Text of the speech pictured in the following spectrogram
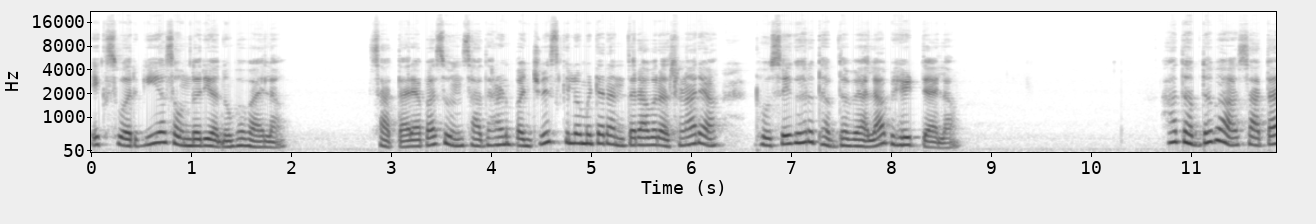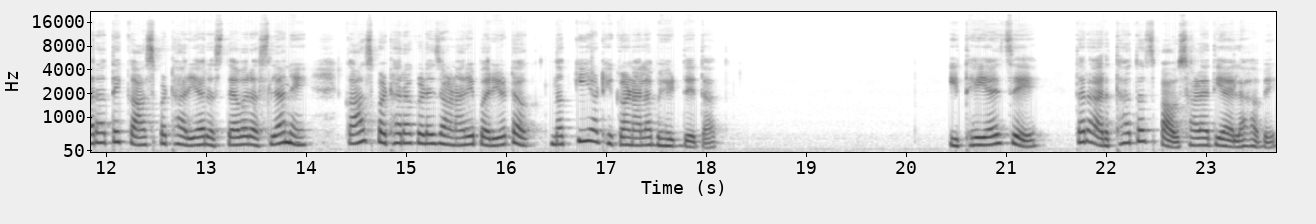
एक स्वर्गीय सौंदर्य अनुभवायला. साताऱ्यापासून साधारण पंचवीस किलोमीटर अंतरावर असणाऱ्या ठोसेघर धबधब्याला भेट द्यायला. हा धबधबा सातारा ते कास पठार या रस्त्यावर असल्याने कास पठाराकडे जाणारे पर्यटक नक्की या ठिकाणाला भेट देतात. इथे यायचे तर अर्थातच पावसाळ्यात यायला हवे.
